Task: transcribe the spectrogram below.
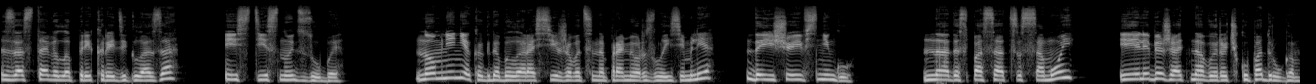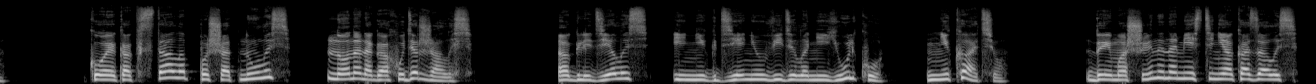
заставила прикрыть глаза и стиснуть зубы. Но мне некогда было рассиживаться на промерзлой земле, да еще и в снегу. Надо спасаться самой или бежать на выручку подругам. Кое-как встала, пошатнулась, но на ногах удержалась. Огляделась и нигде не увидела ни Юльку, ни Катю. Да и машины на месте не оказалось.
